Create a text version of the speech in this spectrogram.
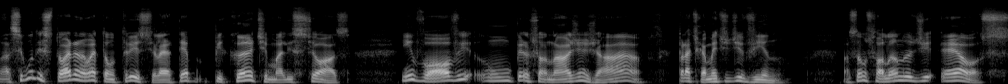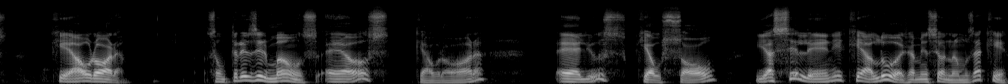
A segunda história não é tão triste, ela é até picante e maliciosa. Envolve um personagem já praticamente divino. Nós estamos falando de Eos, que é a Aurora. São três irmãos: Eos, que é a Aurora, Hélios, que é o Sol, e a Selene, que é a Lua, já mencionamos aqui.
